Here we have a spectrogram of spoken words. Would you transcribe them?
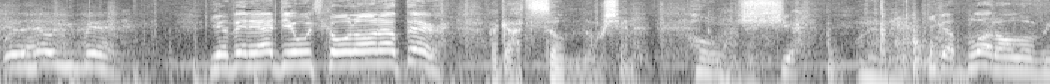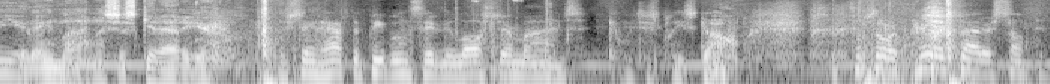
Where the hell you been? You have any idea what's going on out there? I got some notion. Holy shit. You got blood all over It you. ain't mine. Let's just get out of here. This ain't half the people in the city lost their minds. Can we just please go? Some sort of parasite or something.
